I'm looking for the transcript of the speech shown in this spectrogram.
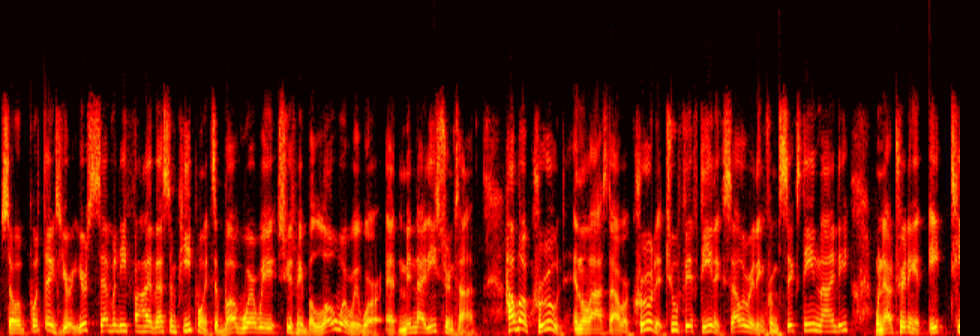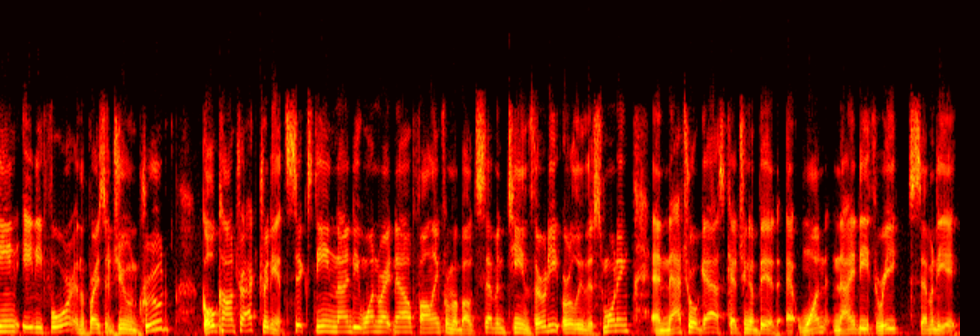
So put things, you're, you're 75 S&P points above where we, excuse me, below where we were at midnight Eastern time. How about crude in the last hour? Crude at 215 accelerating from 1690. We're now trading at 1884 in the price of June crude. Gold contract trading at 1691 right now, falling from about 1730 early this morning, and natural gas catching a bid at 193.78.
